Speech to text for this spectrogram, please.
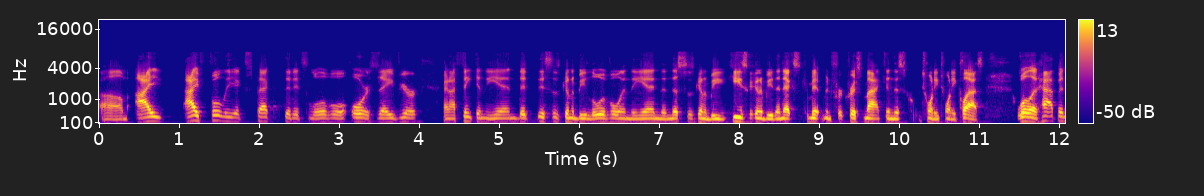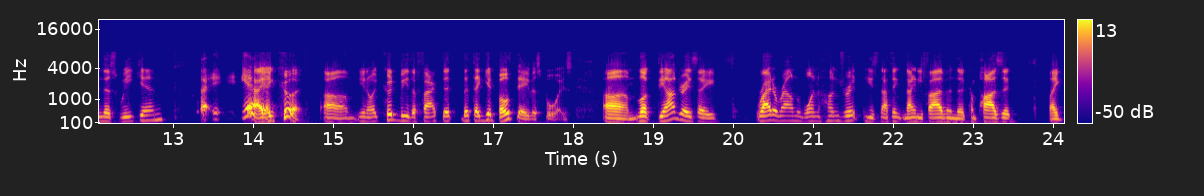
Um, I I fully expect that it's Louisville or Xavier, and I think in the end that this is going to be Louisville in the end, and this is going to be he's going to be the next commitment for Chris Mack in this 2020 class. Will it happen this weekend? Uh, yeah, it could. Um, you know, it could be the fact that that they get both Davis boys. Um, look, DeAndre's a right around 100. He's I think 95 in the composite, like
